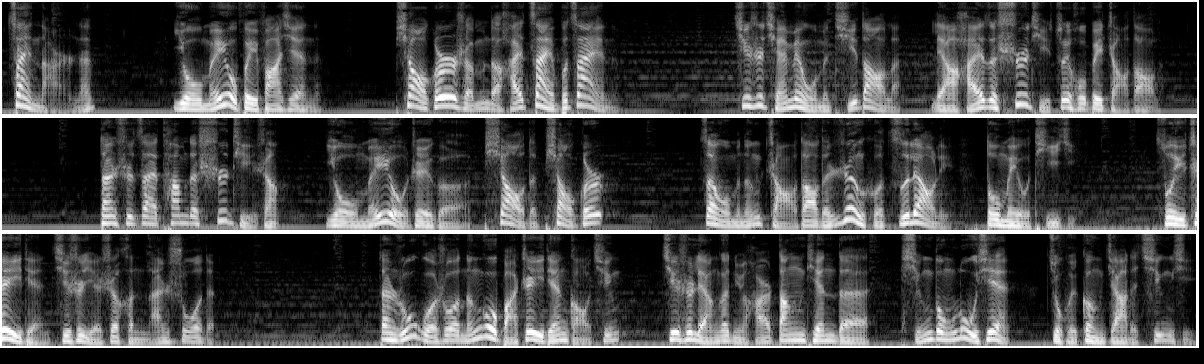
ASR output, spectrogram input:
在哪儿呢？有没有被发现呢？票根什么的还在不在呢？其实前面我们提到了俩孩子尸体最后被找到了，但是在他们的尸体上有没有这个票的票根儿，在我们能找到的任何资料里都没有提及，所以这一点其实也是很难说的。但如果说能够把这一点搞清，其实两个女孩当天的行动路线就会更加的清晰，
